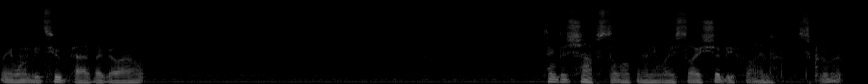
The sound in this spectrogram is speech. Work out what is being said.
I mean, it wouldn't be too bad if I go out. I think the shop's still open anyway, so I should be fine. Screw it.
